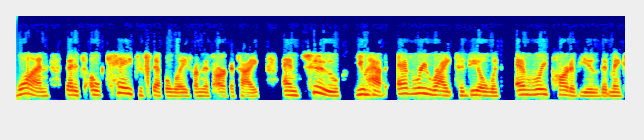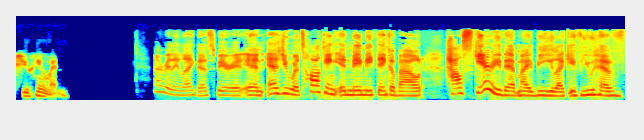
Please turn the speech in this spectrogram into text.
one, that it's okay to step away from this archetype, and two, you have every right to deal with every part of you that makes you human. I really like that spirit. And as you were talking, it made me think about how scary that might be. Like if you have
